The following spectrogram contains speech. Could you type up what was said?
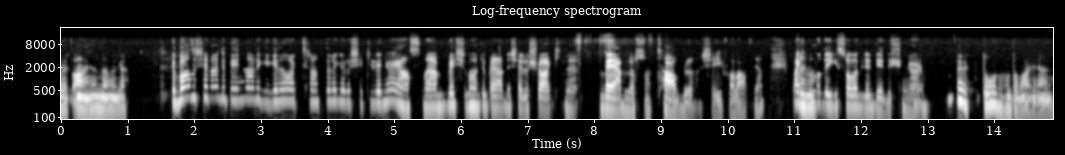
Evet aynen öyle. Ya bazı şeyler de beğenilerde genel olarak trendlere göre şekilleniyor ya aslında. Yani 5 yıl önce beğendiğin şeyle şu ankini beğenmiyorsun. Tavrı, şeyi falan filan. Belki Evet. bununla da ilgisi olabilir diye düşünüyorum. Evet doğru o da var yani.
